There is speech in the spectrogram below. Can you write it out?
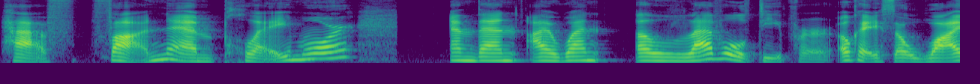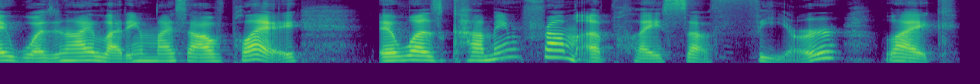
have fun and play more. And then I went a level deeper. Okay, so why wasn't I letting myself play? It was coming from a place of fear, like,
